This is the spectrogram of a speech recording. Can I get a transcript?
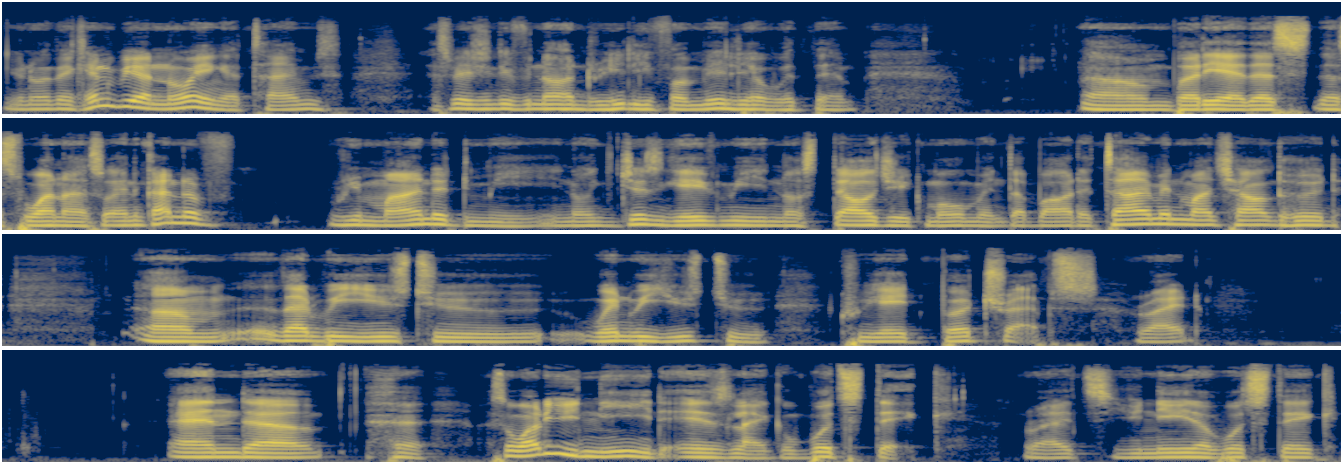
You know, they can be annoying at times, especially if you're not really familiar with them. Um, but yeah, that's that's one I saw, and kind of reminded me, you know, just gave me nostalgic moment about a time in my childhood um, that we used to when we used to create bird traps, right? And uh, so what you need is like a wood stick, right? You need a wood stick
